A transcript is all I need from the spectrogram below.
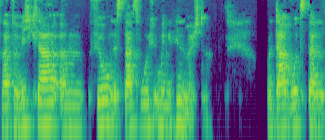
war für mich klar, ähm, Führung ist das, wo ich unbedingt hin möchte. Und da wurde es dann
